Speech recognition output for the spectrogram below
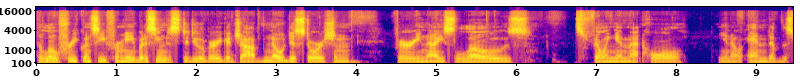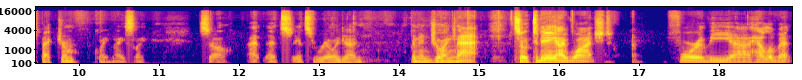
the low frequency for me. But it seems to do a very good job. No distortion. Very nice lows. It's filling in that whole you know end of the spectrum quite nicely. So that, that's it's really good. Been enjoying that. So today I watched for the uh, hell of it.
